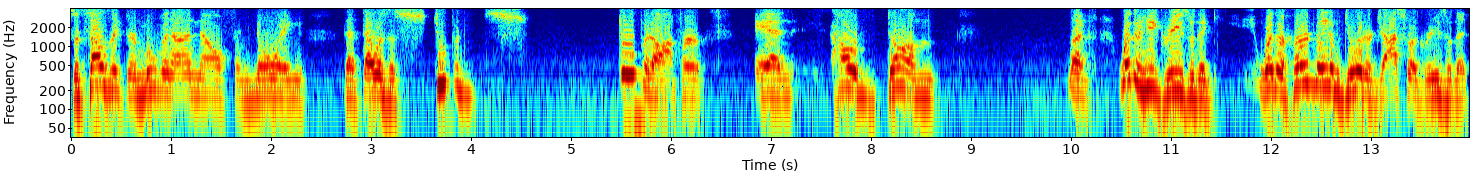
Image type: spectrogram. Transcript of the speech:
So it sounds like they're moving on now from knowing that that was a stupid, stupid offer, and how dumb. Look, whether he agrees with it, whether Hearn made him do it or Joshua agrees with it,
